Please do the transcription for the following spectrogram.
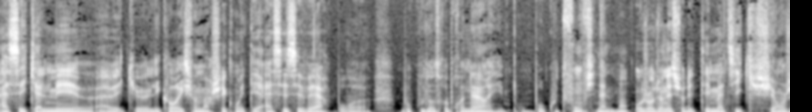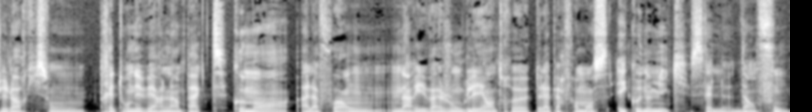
assez calmée euh, avec euh, les corrections de marché qui ont été assez sévères pour beaucoup d'entrepreneurs et pour beaucoup de fonds finalement. Aujourd'hui, on est sur des thématiques chez Angelor qui sont très tournées vers l'impact. Comment à la fois on, on arrive à jongler entre de la performance économique, celle d'un fonds,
